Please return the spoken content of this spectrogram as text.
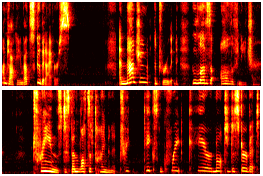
I'm talking about scuba divers. Imagine a druid who loves all of nature, trains to spend lots of time in it, takes great care not to disturb it,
